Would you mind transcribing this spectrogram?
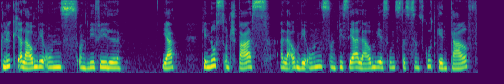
Glück erlauben wir uns und wie viel ja, Genuss und Spaß erlauben wir uns und wie sehr erlauben wir es uns, dass es uns gut gehen darf,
